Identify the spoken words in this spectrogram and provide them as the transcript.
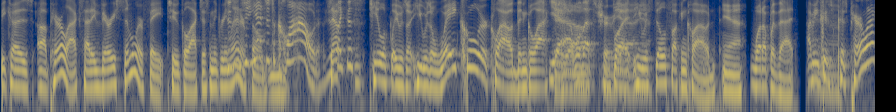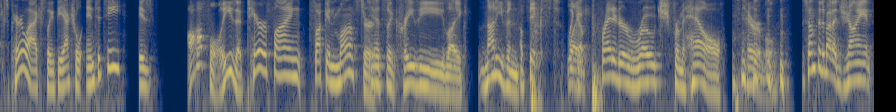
because uh, Parallax had a very similar fate to Galactus in the Green just, Lantern just- film. yeah, just a cloud, just Now, like this. He looked. He was a he was a way cooler cloud than Galactus. Yeah, well, that's true. But Yeah, he yeah. was still a fucking cloud. Yeah. What up with that? I mean, because because Parallax, Parallax, like the actual entity, is awful. He's a terrifying fucking monster. Yeah, it's a crazy, like not even a, fixed, like, like, a predator roach from hell. it's terrible. Something about a giant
